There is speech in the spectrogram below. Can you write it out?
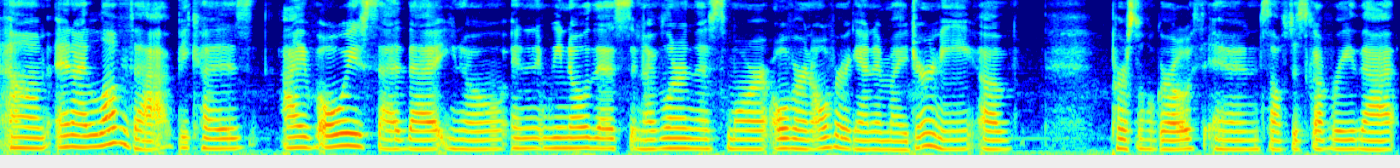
Um, and I love that because I've always said that, you know, and we know this, and I've learned this more over and over again in my journey of personal growth and self discovery that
